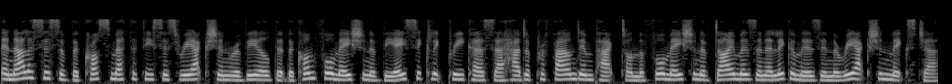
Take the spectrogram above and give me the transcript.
Analysis of the cross-metathesis reaction revealed that the conformation of the acyclic precursor had a profound impact on the formation of dimers and oligomers in the reaction mixture.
